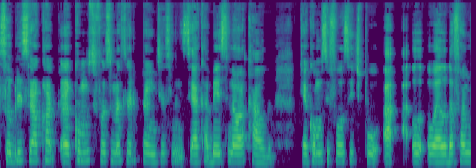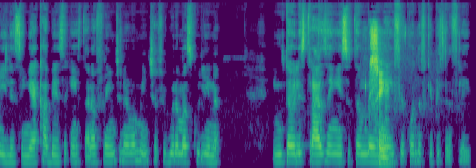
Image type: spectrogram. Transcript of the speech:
Sobre ser a, é como se fosse uma serpente, assim, ser a cabeça e não a cauda. Que é como se fosse, tipo, a, a, o elo da família, assim, é a cabeça quem está na frente, normalmente é a figura masculina. Então eles trazem isso também. Sim. E aí foi quando eu fiquei pensando, eu falei,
